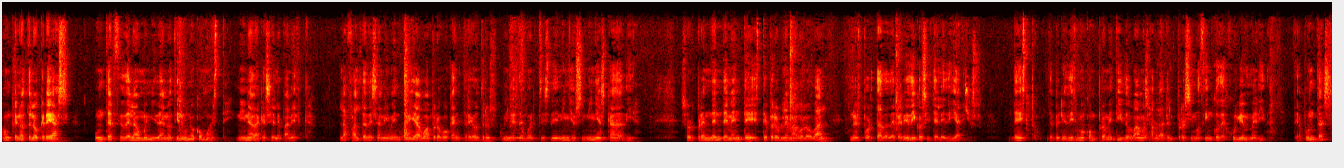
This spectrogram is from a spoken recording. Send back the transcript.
Aunque no te lo creas, un tercio de la humanidad no tiene uno como este, ni nada que se le parezca. La falta de saneamiento y agua provoca, entre otros, miles de muertes de niños y niñas cada día. Sorprendentemente, este problema global no es portada de periódicos y telediarios. De esto, de periodismo comprometido, vamos a hablar el próximo 5 de julio en Mérida. ¿Te apuntas?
